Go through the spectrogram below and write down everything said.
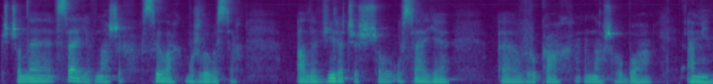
що не все є в наших силах, можливостях, але вірячи, що усе є е, в руках нашого Бога. Амінь.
